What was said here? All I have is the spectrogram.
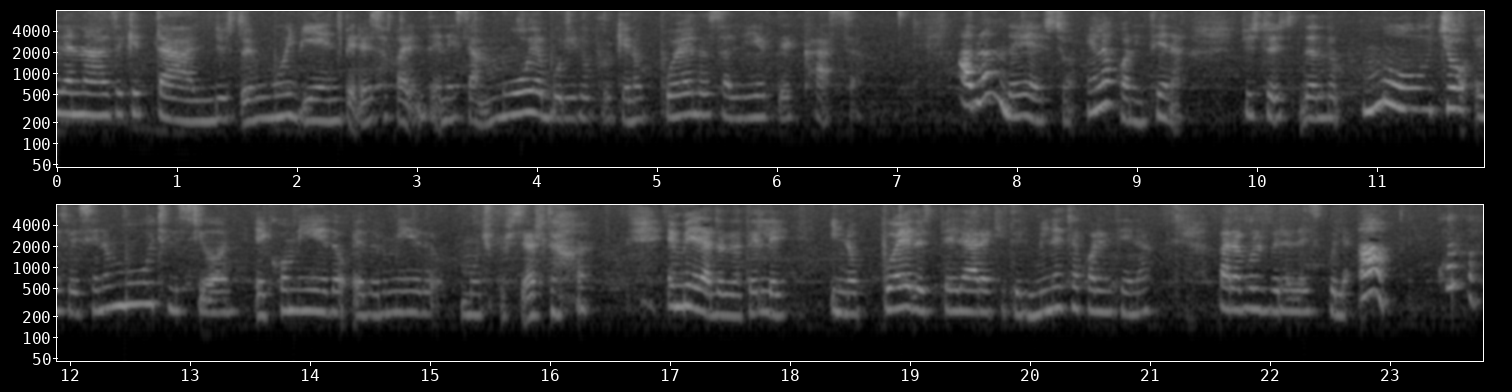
Hola Nasa, ¿qué tal? Yo estoy muy bien, pero esa cuarentena está muy aburrido porque no puedo salir de casa. Hablando de eso, en la cuarentena yo estoy estudiando mucho, estoy haciendo mucha lesión, he comido, he dormido, mucho por cierto, he mirado la tele y no puedo esperar a que termine esta cuarentena para volver a la escuela. Ah, ¿cuándo,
